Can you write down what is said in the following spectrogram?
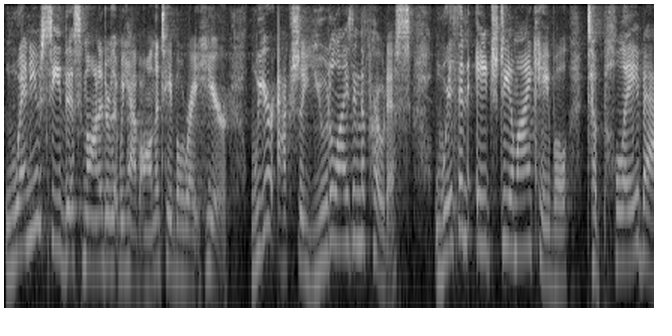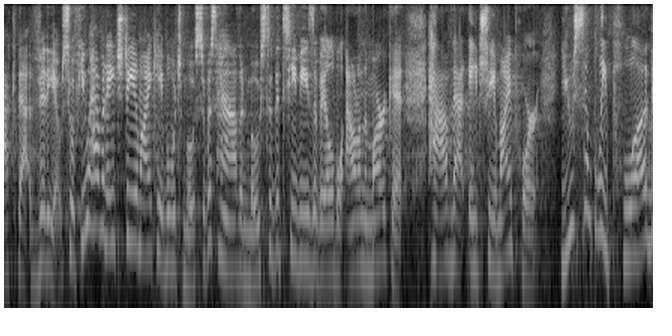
when you see this monitor that we have on the table right here, we are actually utilizing the Protis with an HDMI cable to play back that video. So if you have an HDMI cable, which most of us have, and most of the TVs available out on the market have that HDMI port, you simply plug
